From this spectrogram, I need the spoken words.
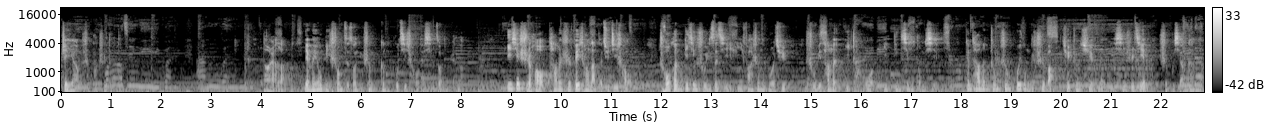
这样是不值得的。当然了，也没有比双子座女生更不记仇的星座女人了。一些时候，他们是非常懒得去记仇，仇恨毕竟属于自己已发生的过去，属于他们已掌握已定性的东西，跟他们终生挥动着翅膀去追寻美丽新世界是不相干的。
